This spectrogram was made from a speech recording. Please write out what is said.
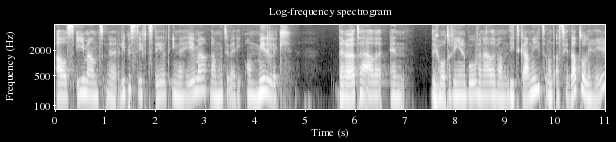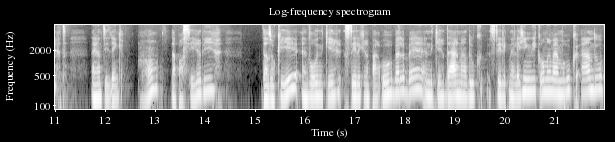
Als iemand een lippenstift steelt in de HEMA, dan moeten wij die onmiddellijk eruit halen en de grote vinger boven halen van dit kan niet. Want als je dat tolereert, dan gaat hij denken, oh, dat passeert hier. Dat is oké. En volgende keer steel ik er een paar oorbellen bij. En de keer daarna doe ik, steel ik een legging die ik onder mijn broek aandoe.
